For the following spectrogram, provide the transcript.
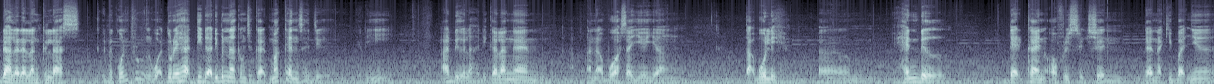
dah lah dalam kelas kena kontrol. Waktu rehat tidak dibenarkan bercakap makan saja. Jadi adalah di kalangan anak buah saya yang tak boleh um, handle that kind of restriction dan akibatnya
